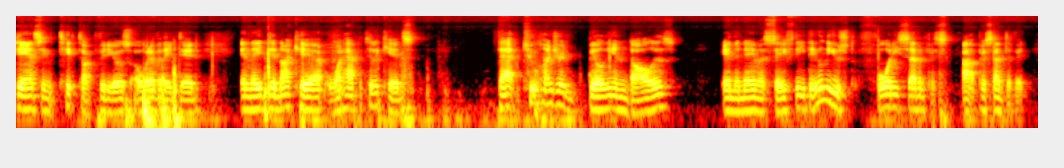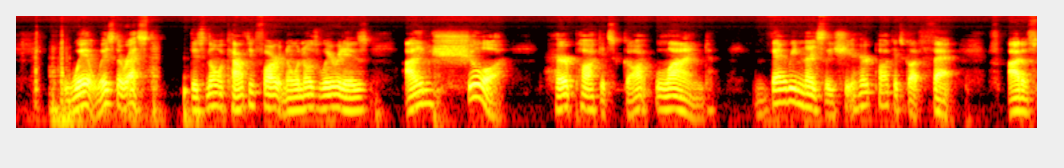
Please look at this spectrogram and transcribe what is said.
dancing TikTok videos or whatever they did. And they did not care what happened to the kids. That $200 billion in the name of safety, they only used 47% uh, percent of it. Where where's the rest? There's no accounting for it. No one knows where it is. I'm sure her pockets got lined very nicely. She her pockets got fat out of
